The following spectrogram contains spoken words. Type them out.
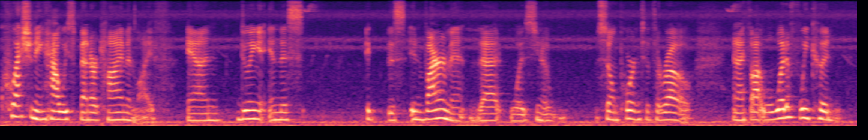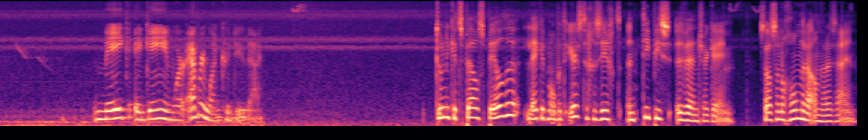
questioning how we spend our time in life and doing it in this this environment that was, you know, so important to Thoreau. And I thought, well, what if we could make a game where everyone could do that? Toen ik het spel speelde, leek het me op het eerste gezicht een typisch adventure game, zoals er nog honderden andere zijn.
